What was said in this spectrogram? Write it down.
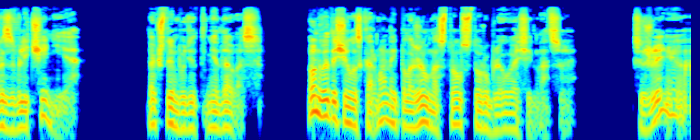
развлечения, так что им будет не до вас. Он вытащил из кармана и положил на стол сто-рублевую ассигнацию. К сожалению,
